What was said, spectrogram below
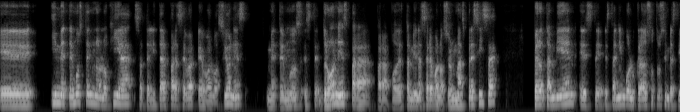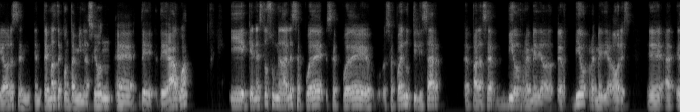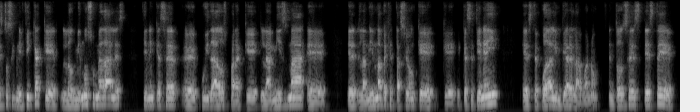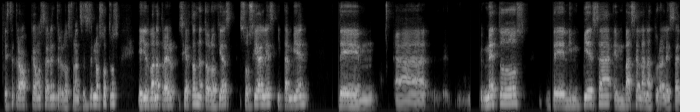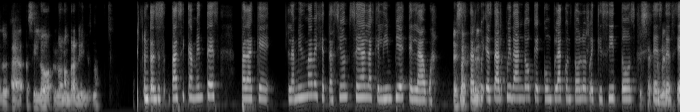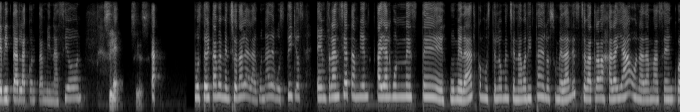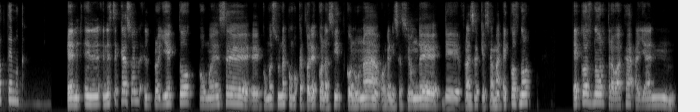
Eh, y metemos tecnología satelital para hacer evaluaciones, metemos este, drones para, para poder también hacer evaluación más precisa, pero también este, están involucrados otros investigadores en, temas de contaminación eh, de, agua y que en estos humedales se, puede, se, puede, se pueden utilizar eh, para hacer bioremediador, bioremediadores. Eh, esto significa que los mismos humedales tienen que ser eh, cuidados para que la misma, eh, eh, la misma vegetación que, que, que, se tiene ahí este, pueda limpiar el agua, ¿no? Entonces, este, este trabajo que vamos a hacer entre los franceses y nosotros, ellos van a traer ciertas metodologías sociales y también de uh, métodos de limpieza en base a la naturaleza, así lo, lo nombran ellos, ¿no? Entonces, básicamente es para que la misma vegetación sea la que limpie el agua. Exactamente. Estar, estar cuidando que cumpla con todos los requisitos, este, evitar la contaminación. Sí, eh, sí es. Usted ahorita me menciona la laguna de Bustillos. ¿En Francia también hay algún este, humedad, como usted lo mencionaba ahorita, de los humedales? ¿Se va a trabajar allá o nada más en Cuauhtémoc? En, en, este caso, el, proyecto, como es, eh, eh, como es una convocatoria con ACID, con una organización de, de Francia que se llama ECOSNOR, ECOSNOR trabaja allá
